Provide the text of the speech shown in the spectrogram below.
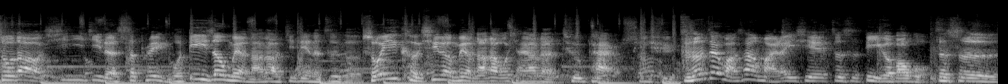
说到新一季的 Supreme，我第一周没有拿到进店的资格，所以可惜了，没有拿到我想要的 Two Pack T 恤，只能在网上买了一些。这是第一个包裹，这是。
